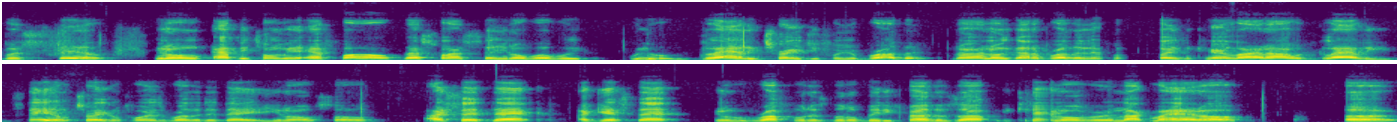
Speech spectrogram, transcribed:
but still, you know, after he told me to f off, that's when I said, you know what, we we will gladly trade you for your brother. Now I know he got a brother that plays in Carolina. I would gladly still trade him for his brother today. You know, so I said that. I guess that you know ruffled his little bitty feathers up. He came over and knocked my hat off. Uh,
